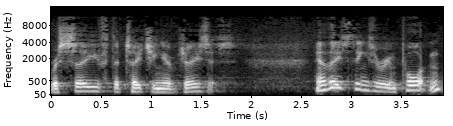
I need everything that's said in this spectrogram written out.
received the teaching of Jesus. Now, these things are important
